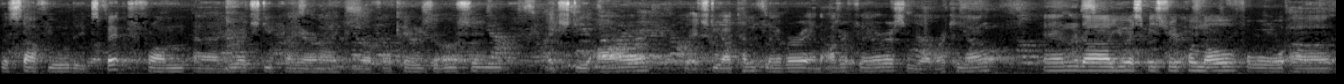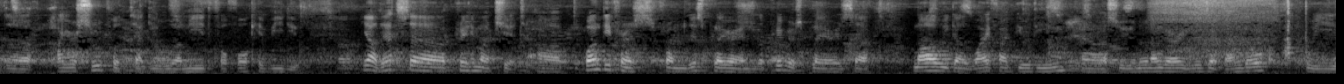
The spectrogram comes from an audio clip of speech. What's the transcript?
the stuff you would expect from a UHD player like the 4K resolution, HDR, the HDR10 flavor, and other flavors we are working on, and uh, USB 3.0 for uh, the higher throughput that you will need for 4K video. Yeah, that's uh, pretty much it. Uh, one difference from this player and the previous player is uh, now we got Wi-Fi built in, uh, so you no longer use a dongle. We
